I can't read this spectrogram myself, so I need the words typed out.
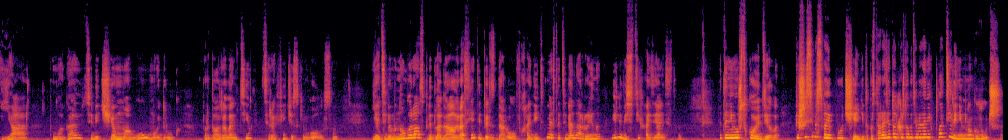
«Я помогаю тебе, чем могу, мой друг», — продолжал Антим серафическим голосом. «Я тебе много раз предлагал, раз я теперь здоров, ходить вместо тебя на рынок или вести хозяйство. Это не мужское дело — Пиши себе свои поучения, да постарайся только, чтобы тебе за них платили немного лучше.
